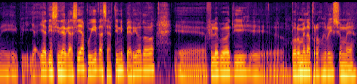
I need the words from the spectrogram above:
ε, για, για την συνεργασία που είδα σε αυτήν την περίοδο ε, βλέπω ότι ε, μπορούμε να προχωρήσουμε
